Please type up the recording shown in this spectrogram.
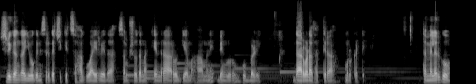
ಶ್ರೀಗಂಗಾ ಯೋಗ ನಿಸರ್ಗ ಚಿಕಿತ್ಸಾ ಹಾಗೂ ಆಯುರ್ವೇದ ಸಂಶೋಧನಾ ಕೇಂದ್ರ ಆರೋಗ್ಯ ಮಹಾಮನೆ, ಬೆಂಗಳೂರು, ಹುಬ್ಬಳ್ಳಿ, ಧಾರವಾಡದ ಹತ್ತಿರ ಮುರುಕಟ್ಟಿ. ತಮ್ಮೆಲ್ಲರಿಗೂ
